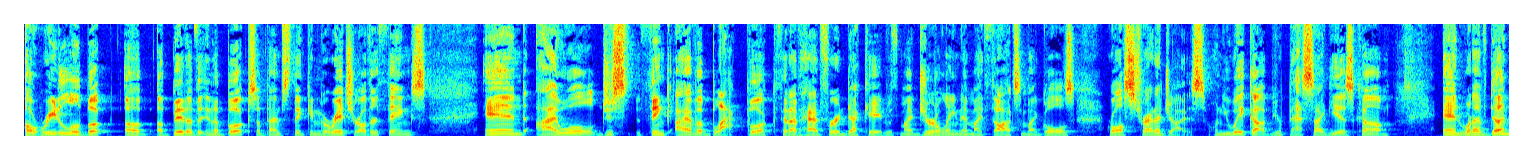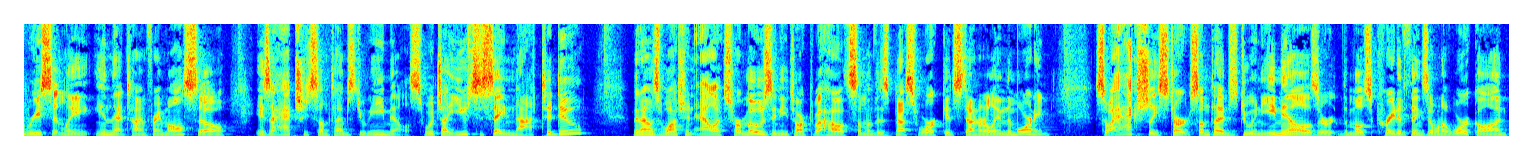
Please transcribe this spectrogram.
I'll read a little book, a, a bit of it in a book, sometimes Think and Grow Rich or other things. And I will just think I have a black book that I've had for a decade with my journaling and my thoughts and my goals where I'll strategize. When you wake up, your best ideas come. And what I've done recently in that time frame also is I actually sometimes do emails, which I used to say not to do Then I was watching Alex Hormozi, and he talked about how some of his best work gets done early in the morning. So I actually start sometimes doing emails or the most creative things I want to work on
